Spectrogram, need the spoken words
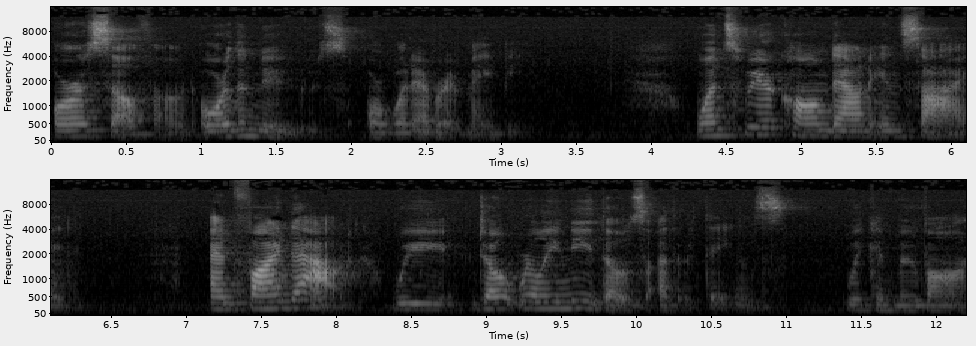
or a cell phone or the news or whatever it may be once we are calmed down inside and find out we don't really need those other things, we can move on.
